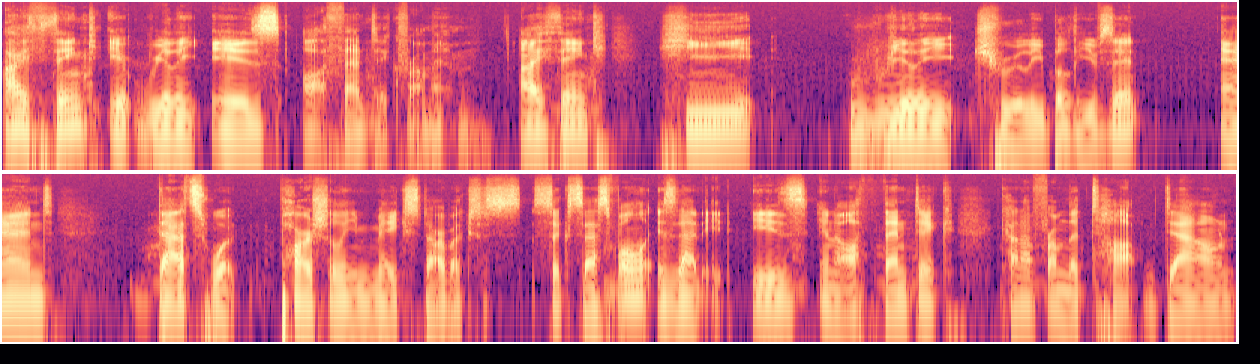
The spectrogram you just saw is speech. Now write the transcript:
I think it really is authentic from him. I think he really truly believes it. And that's what partially makes Starbucks successful is that it is an authentic kind of from the top down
